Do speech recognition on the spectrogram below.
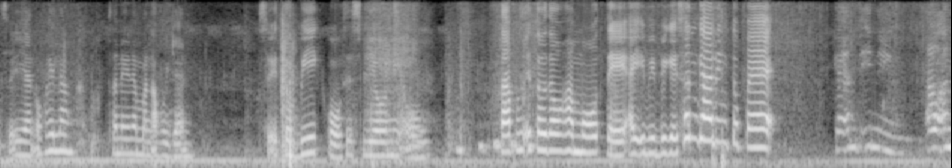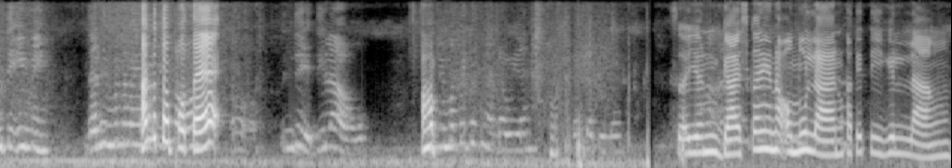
So ayan, okay lang. Sanay naman ako dyan. So ito, Biko. Sis Leonie oh. Tapos ito daw kamote ay ibibigay. Saan galing to, pe? Kay Auntie Ining. Oh, Auntie Imi. Dali mo na lang. Ano to, dito. puti? Oo. Hindi, dilaw. Ah. Basta dilaw. So ayun guys, kanina umulan, katitigil lang.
